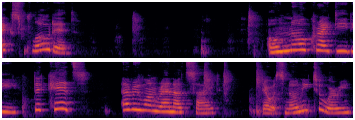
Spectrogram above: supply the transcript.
exploded. Oh no, cried Didi, the kids! Everyone ran outside. There was no need to worry.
